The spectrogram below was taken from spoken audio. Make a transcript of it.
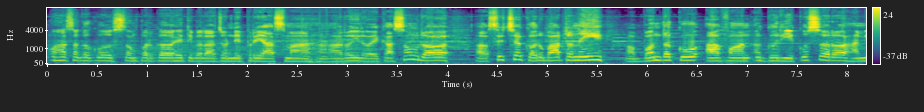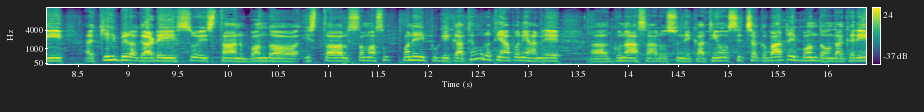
उहाँसँगको सम्पर्क यति बेला जोड्ने प्रयासमा रहिरहेका छौँ र शिक्षकहरूबाट नै बन्दको आह्वान गरिएको छ र हामी केही बेर अगाडि सो स्थान बन्द स्थलसम्म पनि पुगेका थियौँ र त्यहाँ पनि हामीले गुनासाहरू सुनेका थियौँ। शिक्षकबाटै बन्द हुँदाखेरि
